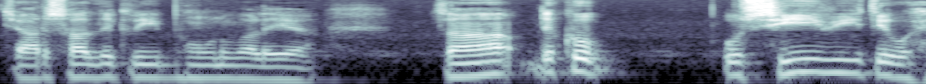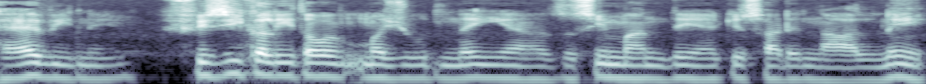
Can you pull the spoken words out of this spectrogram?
4 ਸਾਲ ਦੇ ਕਰੀਬ ਹੋਣ ਵਾਲੇ ਆ। ਤਾਂ ਦੇਖੋ, ਉਹ ਸੀ ਵੀ ਤੇ ਉਹ ਹੈ ਵੀ ਨੇ। ਫਿਜ਼ੀਕਲੀ ਤਾਂ ਉਹ ਮੌਜੂਦ ਨਹੀਂ ਆ। ਅਸੀਂ ਮੰਨਦੇ ਆ ਕਿ ਸਾਡੇ ਨਾਲ ਨੇ।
